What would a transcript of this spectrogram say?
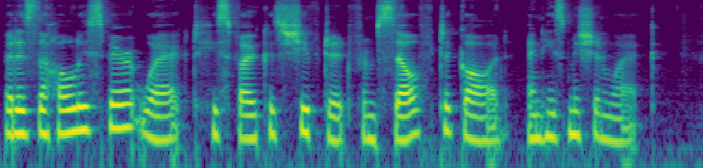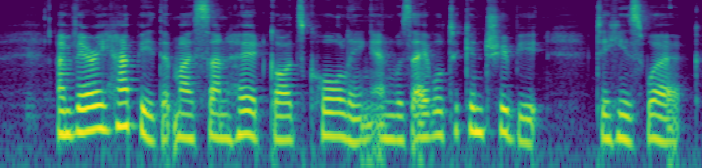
But as the Holy Spirit worked, his focus shifted from self to God and his mission work. I'm very happy that my son heard God's calling and was able to contribute to his work.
